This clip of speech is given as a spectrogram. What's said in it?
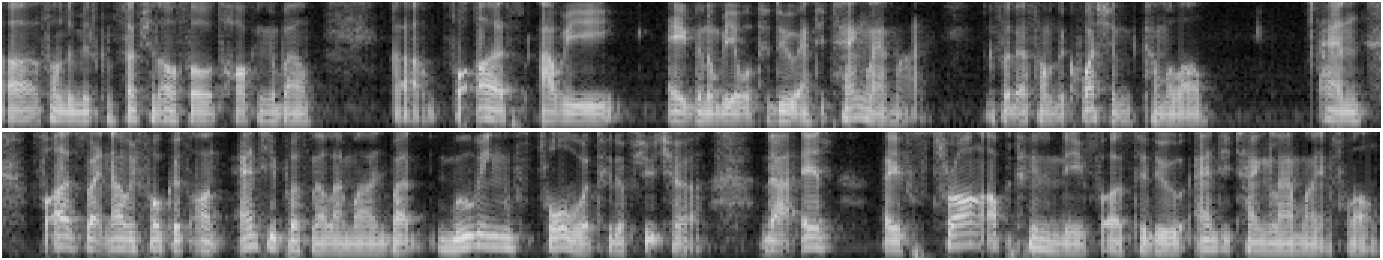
uh, some of the misconception also talking about, um, for us, are we going to be able to do anti-tank landmine? So that's some of the question come along. And for us right now, we focus on anti-personnel landmine, but moving forward to the future, that is a strong opportunity for us to do anti-tank landmine as well.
